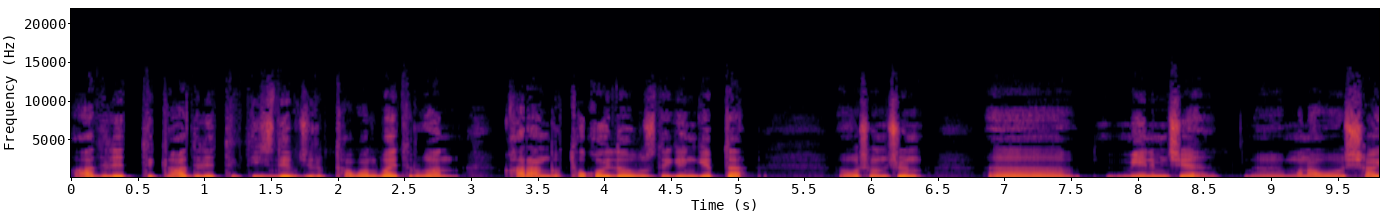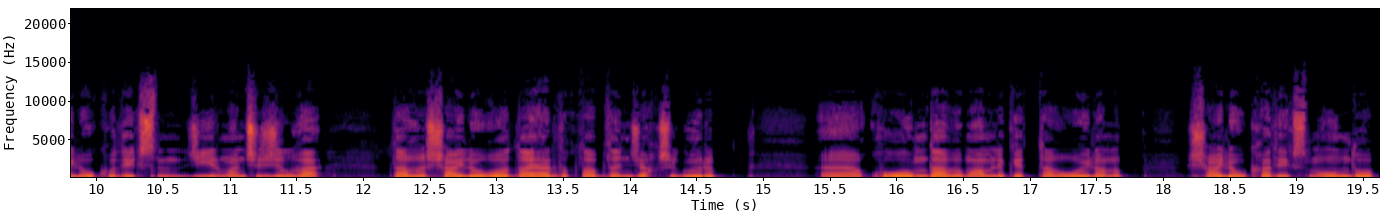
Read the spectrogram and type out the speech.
адилеттик адилеттикти издеп жүрүп таба албай турган караңгы токойдобуз деген кеп да. Ошон үчүн э, менимче э, мынабу шайлоо кодексин жыйырманчы жылга дагы шайлоого даярдыкты абдан жакшы көрүп э, коом дагы мамлекет дагы ойлонуп шайлоо кодексин оңдоп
